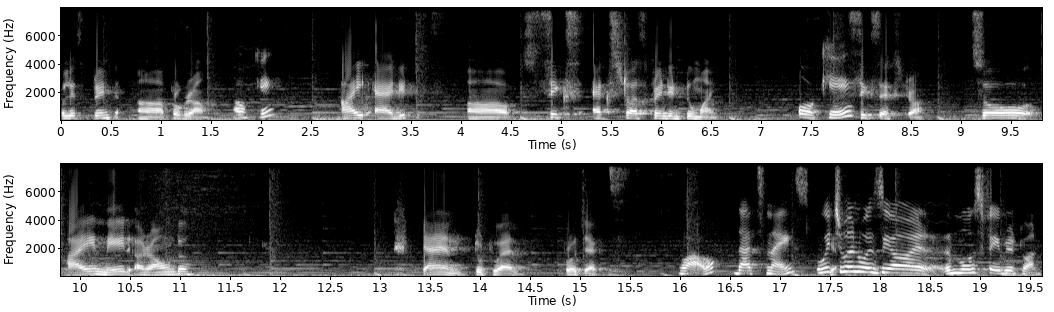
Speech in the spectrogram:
full sprint uh, program Okay. i added uh, six extra sprint into mine Okay. six extra so i made around 10 to 12 projects Wow, that's nice. Which Yeah. one was your most favorite one?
